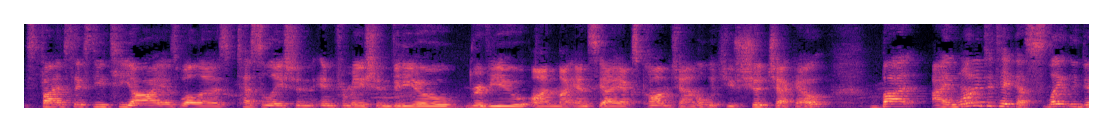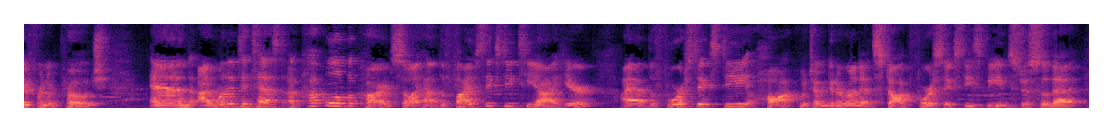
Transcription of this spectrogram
560 Ti as well as tessellation information video review on my NCIX.com channel, which you should check out. But I wanted to take a slightly different approach and I wanted to test a couple of the cards. So I have the 560 Ti here. I have the 460 Hawk, which I'm going to run at stock 460 speeds, just so that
